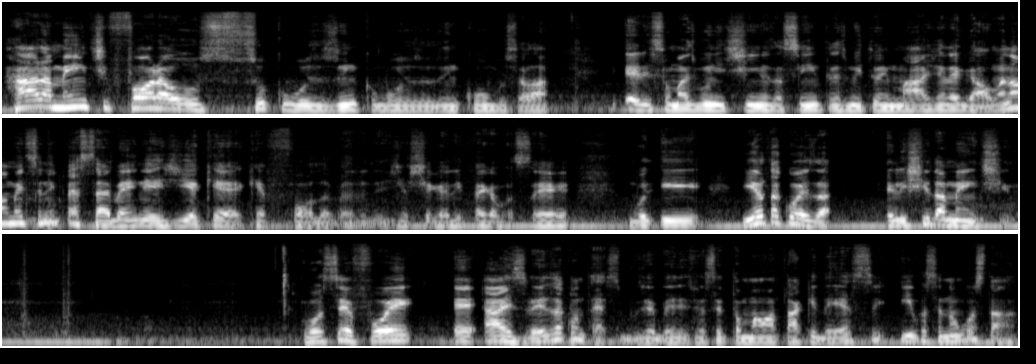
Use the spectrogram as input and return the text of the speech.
raramente fora os sucubos, os incubos, os incubos, sei lá. Eles são mais bonitinhos assim, transmitem uma imagem legal. Mas normalmente você nem percebe a energia que é, que é foda, velho. A energia chega ali, pega você. E, e outra coisa, elixir da mente. Você foi é, às vezes acontece, você tomar um ataque desse e você não gostar.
